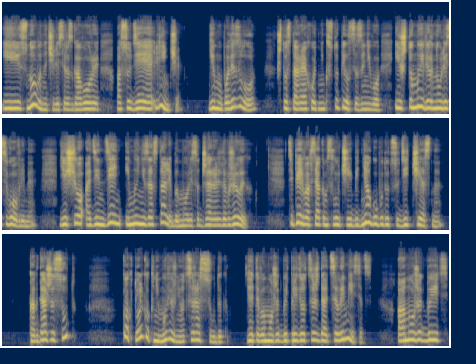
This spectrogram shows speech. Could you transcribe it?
и снова начались разговоры о суде Линча. Ему повезло что старый охотник вступился за него и что мы вернулись вовремя. Еще один день, и мы не застали бы Мориса Джеральда в живых. Теперь, во всяком случае, беднягу будут судить честно. Когда же суд? Как только к нему вернется рассудок. Этого, может быть, придется ждать целый месяц. А может быть,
